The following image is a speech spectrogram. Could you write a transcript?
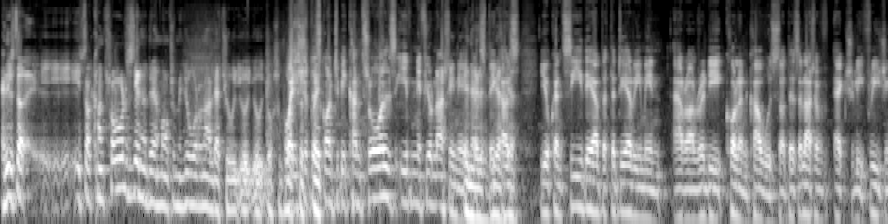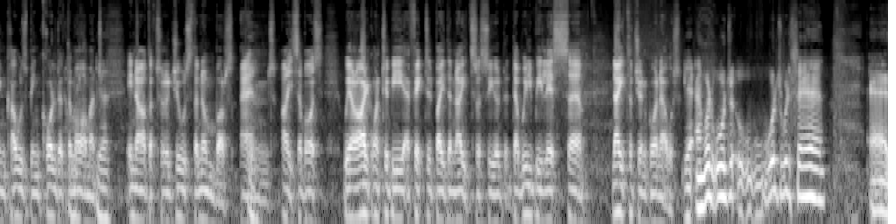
And is there, is there controls in the amount of manure and all that you, you, you, you're supposed Well, to spread? there's going to be controls even if you're not in acres it, yeah, because you can see there that the dairymen are already culling cows. So there's a lot of actually Friesian cows being culled at the moment yeah. in order to reduce the numbers. And I suppose we're all going to be affected by the so there will be less um, nitrogen going out. Yeah, and would would would would say uh,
